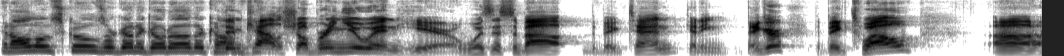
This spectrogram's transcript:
and all those schools are going to go to other Tim conferences. Kalish, I'll bring you in here. Was this about the Big Ten getting bigger, the Big 12 uh,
